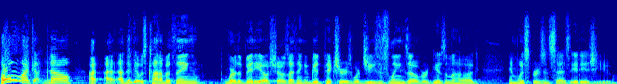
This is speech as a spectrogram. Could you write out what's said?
Oh my God. No, I, I think it was kind of a thing where the video shows, I think, a good picture is where Jesus leans over, gives him a hug, and whispers and says, It is you.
